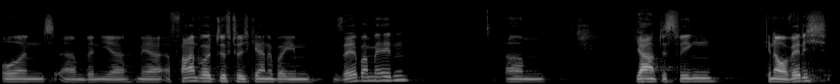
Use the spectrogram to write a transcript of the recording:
Und ähm, wenn ihr mehr erfahren wollt, dürft ihr euch gerne bei ihm selber melden. Ähm, ja, deswegen, genau, werde ich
